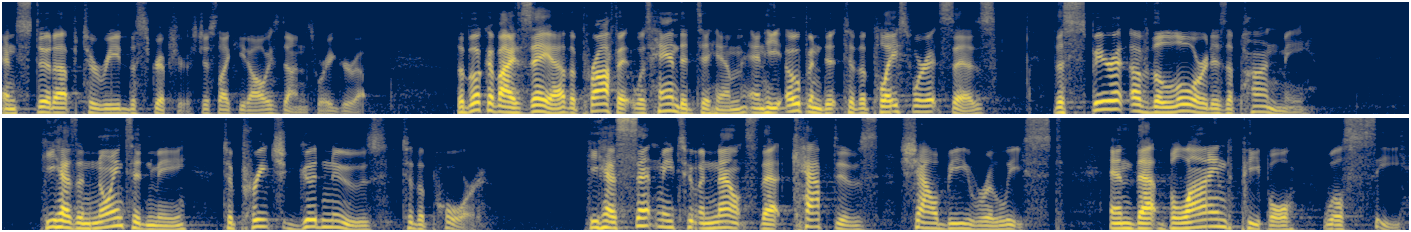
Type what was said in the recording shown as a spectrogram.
and stood up to read the scriptures, just like he'd always done. It's where he grew up. The book of Isaiah, the prophet, was handed to him, and he opened it to the place where it says, The Spirit of the Lord is upon me he has anointed me to preach good news to the poor. He has sent me to announce that captives shall be released and that blind people will see.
